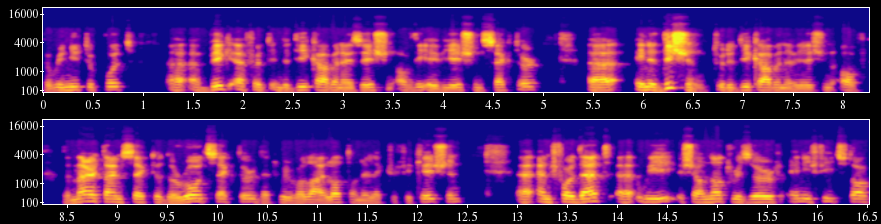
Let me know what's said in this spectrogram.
that we need to put uh, a big effort in the decarbonization of the aviation sector, uh, in addition to the decarbonization of the maritime sector, the road sector that will rely a lot on electrification. Uh, and for that, we shall not reserve any feedstock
